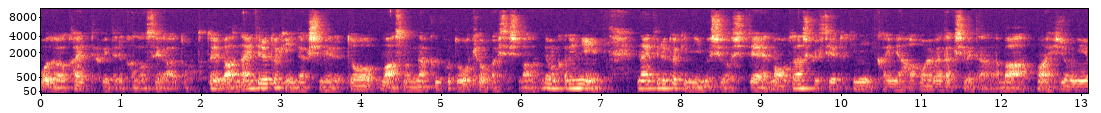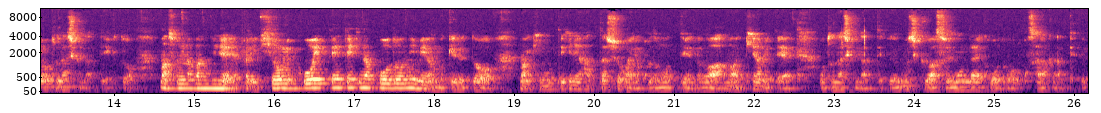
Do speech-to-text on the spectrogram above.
行動がかえって増えてる可能性があると。例えば泣いてる時に抱きしめると、まあ、その泣くことを強化してしまう。でも仮に泣いてる時に無視をして、まあ、おとなしくしている時に仮に母親が抱きしめたならば、まあ、非常におとなしくなっていくと、まあ、そんな感じでやっぱり表面こう一辺的な行動に目を向けると、まあ、基本的に発達障害の子供っていうのは、まあ、極めておとなしくなっていく。もしくはそういう問題行動を起こさなくなっていく。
